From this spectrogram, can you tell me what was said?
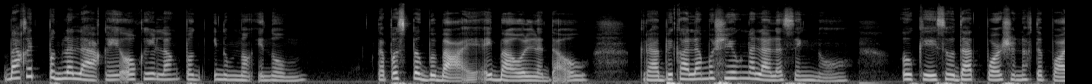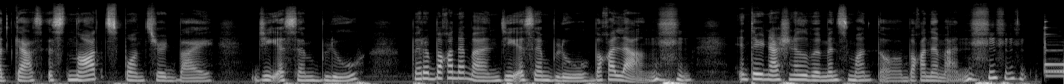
bakit pag lalaki okay lang pag inom ng inom? Tapos pag babae ay bawal na daw. Grabe kala mo siya yung nalalasing, no? Okay, so that portion of the podcast is not sponsored by GSM Blue. Pero baka naman, GSM Blue, baka lang. International Women's Month to, baka naman.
